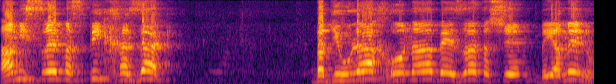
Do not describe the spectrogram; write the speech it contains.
עם ישראל מספיק חזק בגאולה האחרונה בעזרת השם בימינו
